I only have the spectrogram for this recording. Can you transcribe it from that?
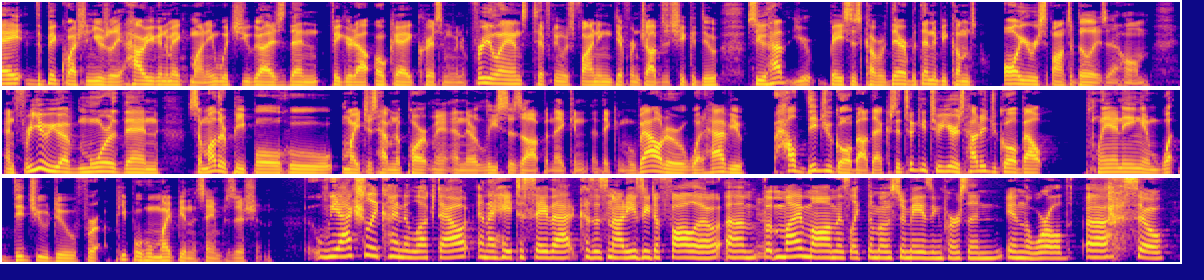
a the big question usually, how are you going to make money? Which you guys then figured out. Okay, Chris, I'm going to freelance. Tiffany was finding different jobs that she could do. So you have your bases covered there, but then it becomes all your responsibilities at home. And for you, you have more than some other people who might just have an apartment and their lease is up and they can they can move out or what have you how did you go about that? Because it took you two years. How did you go about planning and what did you do for people who might be in the same position? We actually kind of lucked out and i hate to say that because it's not easy to follow um, but my mom is like the most amazing person in the world. Uh, so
